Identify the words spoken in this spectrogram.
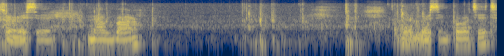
So we say navbar let's import it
